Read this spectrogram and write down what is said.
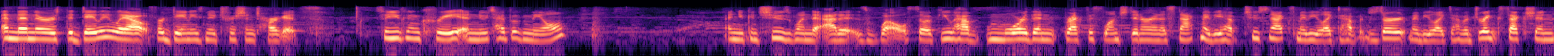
And then there's the daily layout for Danye's nutrition targets. So you can create a new type of meal and you can choose when to add it as well. So if you have more than breakfast, lunch, dinner, and a snack, maybe you have two snacks, maybe you like to have a dessert, maybe you like to have a drink section,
